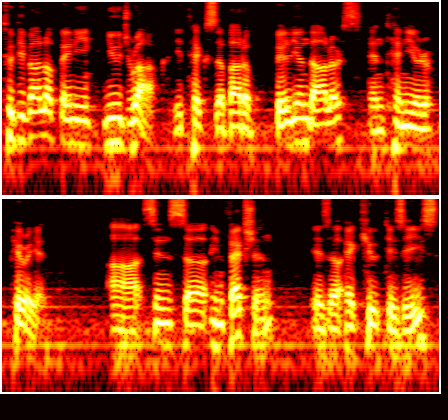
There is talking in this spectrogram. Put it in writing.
to develop any new drug, it takes about a billion dollars and 10 year period. Uh, since uh, infection is an acute disease,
